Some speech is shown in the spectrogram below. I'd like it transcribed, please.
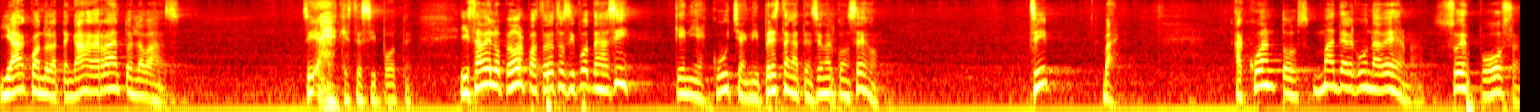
Ya cuando la tengas agarrada, entonces la bajas. Sí, ay, que este cipote. Y sabe lo peor, pastor, estos cipotes así, que ni escuchan, ni prestan atención al consejo. ¿Sí? Va. ¿A cuántos, más de alguna vez, hermano? Su esposa,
